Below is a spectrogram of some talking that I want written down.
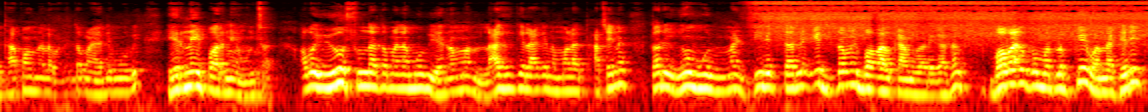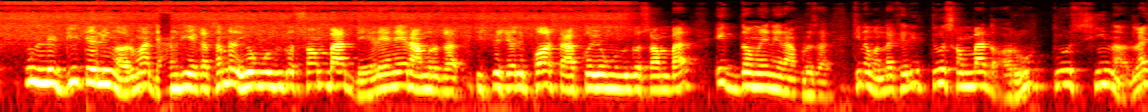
थाहा पाउनलाई भने तपाईँहरूले मुभी हेर्नै पर्ने हुन्छ। अब यो सुन्दा तपाईँलाई मुभी हेर्न मन लाग्यो कि लागेन मलाई थाहा छैन तर यो मुभीमा डिरेक्टरले एकदमै बवाल काम गरेका छन्। बवालको मतलब के भन्दाखेरि उनले डिटेलिङहरूमा ध्यान दिएका छन् र यो मुभीको संवाद धेरै नै राम्रो छ। स्पेसली फर्स्ट हाफको यो मुभीको संवाद एकदमै नै राम्रो छ। किन भन्दाखेरि त्यो संवादहरू त्यो सिनहरूलाई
